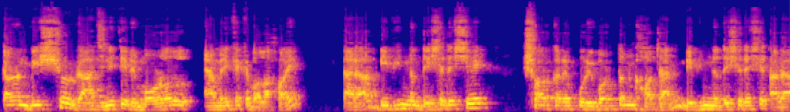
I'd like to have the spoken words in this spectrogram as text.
কারণ বিশ্ব রাজনীতির মরল আমেরিকাকে বলা হয়। তারা বিভিন্ন দেশে দেশে সরকারের পরিবর্তন ঘটান, বিভিন্ন দেশে দেশে তারা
